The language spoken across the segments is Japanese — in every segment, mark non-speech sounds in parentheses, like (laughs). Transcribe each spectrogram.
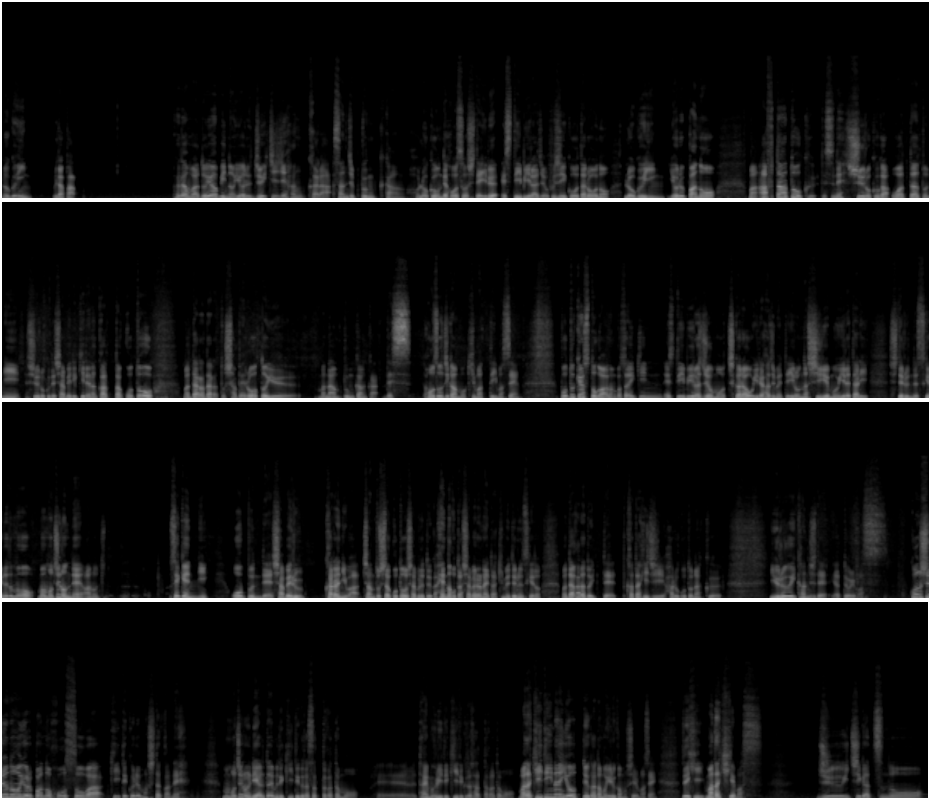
ログイン裏パ。普段は土曜日の夜11時半から30分間録音で放送している STB ラジオ藤井幸太郎のログイン夜パのまあ、アフタートークですね。収録が終わった後に収録で喋りきれなかったことを、まあ、だらだらと喋ろうという、まあ、何分間かです。放送時間も決まっていません。ポッドキャストがなんか最近 STB ラジオも力を入れ始めていろんな CM を入れたりしてるんですけれども、まあ、もちろんねあの世間にオープンで喋るからにはちゃんとしたことを喋るというか変なことは喋らないとは決めてるんですけど、まあ、だからといって肩肘張ることなくゆるい感じでやっております。今週の夜パンの放送は聞いてくれましたかね、まあ、もちろんリアルタイムで聞いてくださった方も、えータイムフリーで聞いてくださった方もまだ聞いていないよっていう方もいるかもしれません。ぜひまだ聞けます。11月の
